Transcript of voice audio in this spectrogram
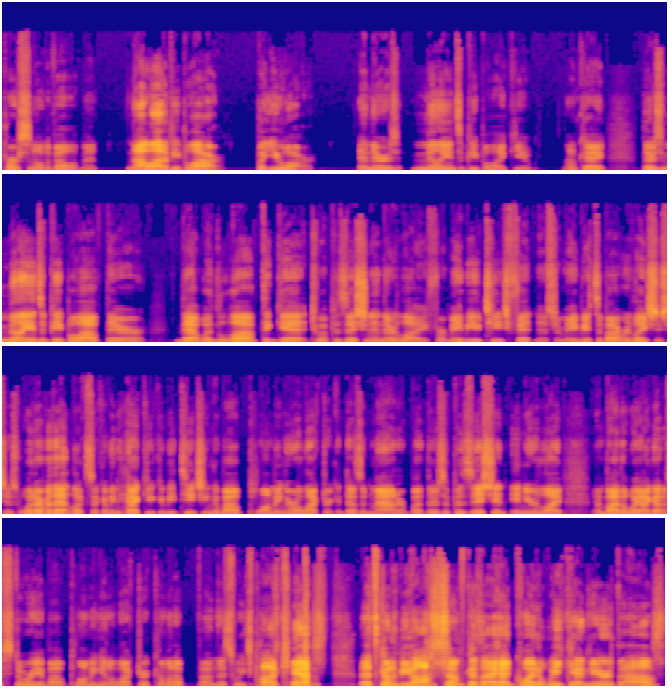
personal development. Not a lot of people are, but you are. And there's millions of people like you. Okay? There's millions of people out there that would love to get to a position in their life, or maybe you teach fitness, or maybe it's about relationships, whatever that looks like. I mean, heck, you could be teaching about plumbing or electric, it doesn't matter, but there's a position in your life. And by the way, I got a story about plumbing and electric coming up on this week's podcast. That's going to be awesome because I had quite a weekend here at the house.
